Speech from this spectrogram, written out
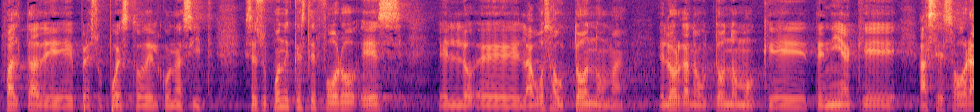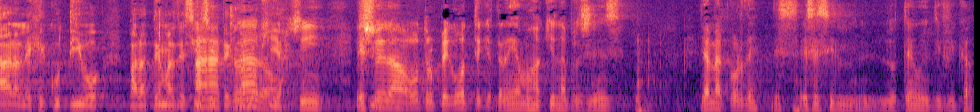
falta de presupuesto del CONACIT. Se supone que este foro es la voz autónoma el órgano autónomo que tenía que asesorar al Ejecutivo para temas de ciencia y ah, tecnología. sí, eso era otro pegote que teníamos aquí en la presidencia. Ya me acordé, ese sí lo tengo identificado.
